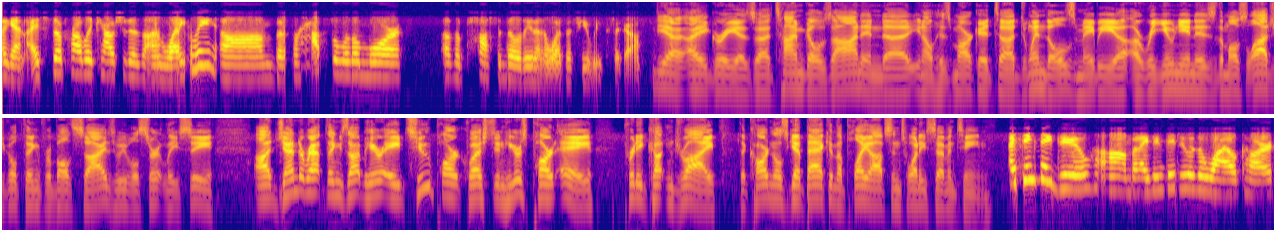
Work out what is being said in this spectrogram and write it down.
again, I still probably couch it as unlikely, um, but perhaps a little more of a possibility than it was a few weeks ago. Yeah, I agree. As uh, time goes on and uh, you know his market uh, dwindles, maybe a, a, reunion is the most logical thing for both sides. We will certainly see. Uh, Jen, to wrap things up here, a two-part question. Here's part A pretty cut and dry. The Cardinals get back in the playoffs in 2017. I think they do, um, but I think they do as a wild card.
